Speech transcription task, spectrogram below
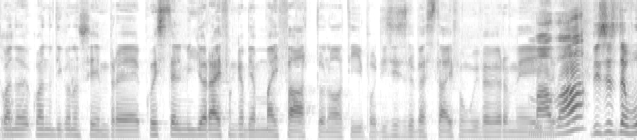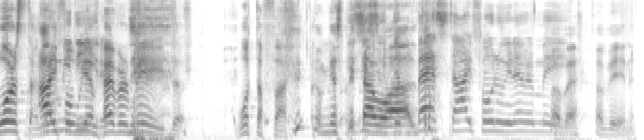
quando, quando dicono sempre questo è il miglior iPhone che abbiamo mai fatto, no? Tipo, this is the best iPhone we've ever made. Ma va? This is the worst iPhone we have dire. ever made. What the fuck? Non mi This is aspettavo the altro. best iPhone we never made. Vabbè, va bene.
